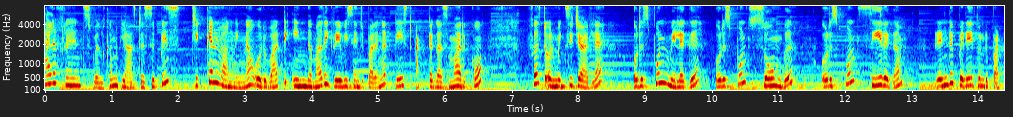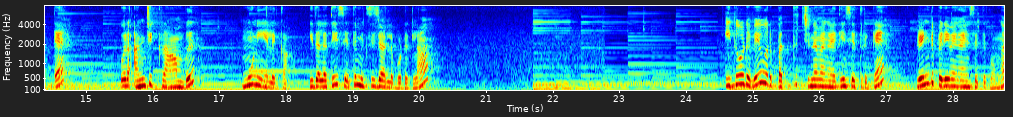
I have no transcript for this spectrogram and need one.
ஹலோ ஃப்ரெண்ட்ஸ் வெல்கம் டு யாஸ் ரெசிபிஸ் சிக்கன் வாங்குனீங்கன்னா ஒரு வாட்டி இந்த மாதிரி கிரேவி செஞ்சு பாருங்கள் டேஸ்ட் அட்டகாசமாக இருக்கும். ஃபர்ஸ்ட் ஒரு மிக்ஸி ஜாரில் ஒரு ஸ்பூன் மிளகு ஒரு ஸ்பூன் சோம்பு ஒரு ஸ்பூன் சீரகம் ரெண்டு பெரிய துண்டு பட்டை ஒரு அஞ்சு கிராம்பு மூணு ஏலக்காய். இதெல்லாத்தையும் சேர்த்து மிக்ஸி ஜாரில் போட்டுக்கலாம். இதோடவே ஒரு பத்து சின்ன வெங்காயத்தையும் சேர்த்துருக்கேன். ரெண்டு பெரிய வெங்காயம் சேர்த்துக்கோங்க.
